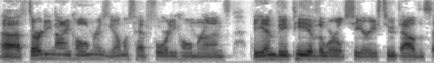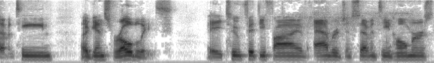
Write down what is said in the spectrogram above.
Uh, 39 homers. He almost had 40 home runs. The MVP of the World Series 2017 against Robles, a 255 average and 17 homers.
